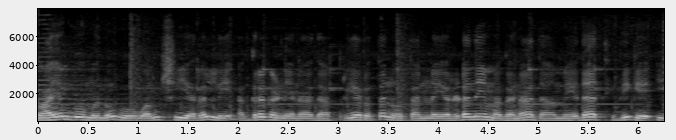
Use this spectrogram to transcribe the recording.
ಸ್ವಯಂಭೂ ಮನುವು ವಂಶೀಯರಲ್ಲಿ ಅಗ್ರಗಣ್ಯನಾದ ಪ್ರಿಯರುತನು ತನ್ನ ಎರಡನೇ ಮಗನಾದ ಮೇಧಾತಿಥಿಗೆ ಈ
